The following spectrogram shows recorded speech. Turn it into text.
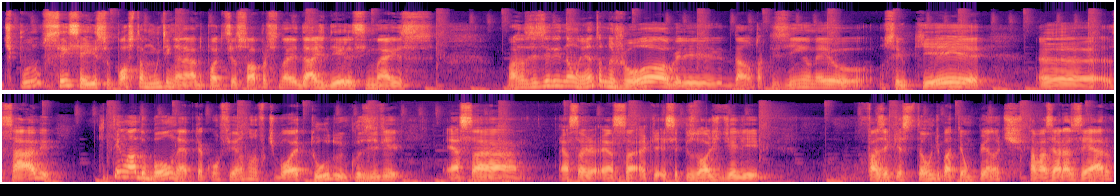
Tipo, não sei se é isso, posso estar muito enganado, pode ser só a personalidade dele, assim, mas. Mas às vezes ele não entra no jogo, ele dá um toquezinho meio não sei o que, uh, sabe? Que tem um lado bom, né? Porque a confiança no futebol é tudo, inclusive essa, essa, essa, esse episódio de ele fazer questão de bater um pênalti. Tava 0 a 0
